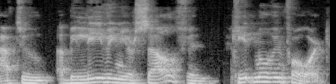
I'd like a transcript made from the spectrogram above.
have to uh, believe in yourself and keep moving forward.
